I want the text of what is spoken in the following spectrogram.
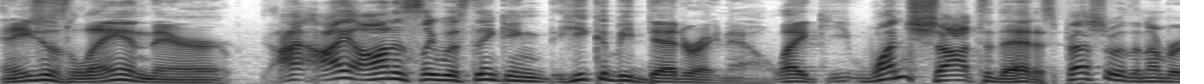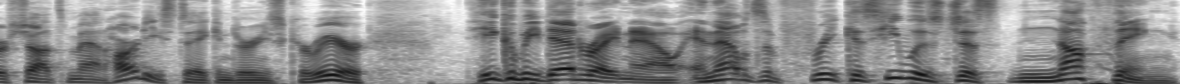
And he's just laying there. I, I honestly was thinking he could be dead right now. Like one shot to the head, especially with the number of shots Matt Hardy's taken during his career, he could be dead right now. And that was a freak because he was just nothing.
